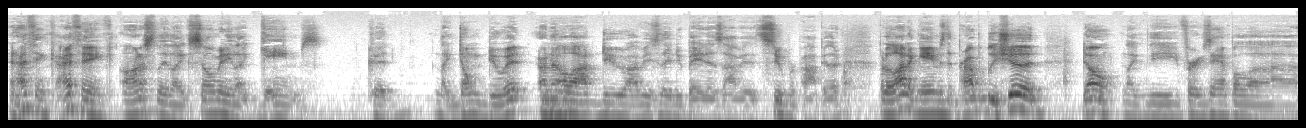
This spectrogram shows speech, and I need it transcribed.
and I think I think honestly, like so many like games could like don't do it. I know mm-hmm. a lot do. Obviously, they do betas. Obviously, it's super popular. But a lot of games that probably should don't. Like the, for example, uh,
